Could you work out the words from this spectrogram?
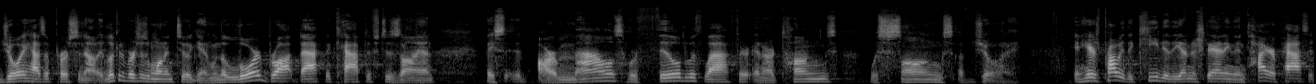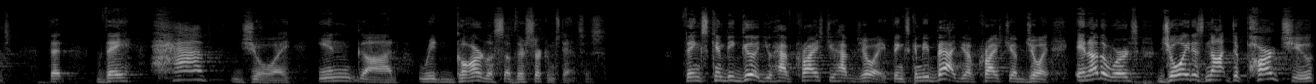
Joy has a personality. Look at verses 1 and 2 again. When the Lord brought back the captives to Zion, they said, Our mouths were filled with laughter and our tongues with songs of joy. And here's probably the key to the understanding the entire passage that they have joy in God regardless of their circumstances. Things can be good, you have Christ, you have joy. Things can be bad, you have Christ, you have joy. In other words, joy does not depart you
